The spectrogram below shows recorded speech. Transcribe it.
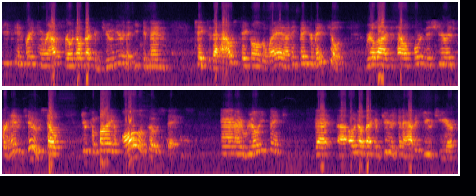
deep in breaking routes for Odell Beckham Jr. that he can then take to the house, take all the way. And I think Baker Mayfield realizes how important this year is for him too. So you combine all of those things, and I really think that uh, Odell Beckham Jr. is going to have a huge year.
